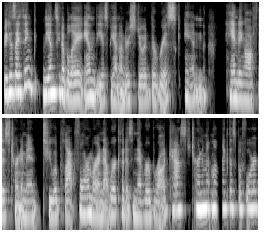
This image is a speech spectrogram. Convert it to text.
because I think the NCAA and ESPN understood the risk in handing off this tournament to a platform or a network that has never broadcast a tournament like this before.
